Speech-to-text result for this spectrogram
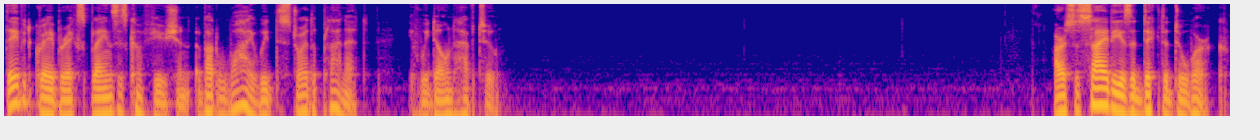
David Graeber explains his confusion about why we destroy the planet if we don't have to. Our society is addicted to work.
